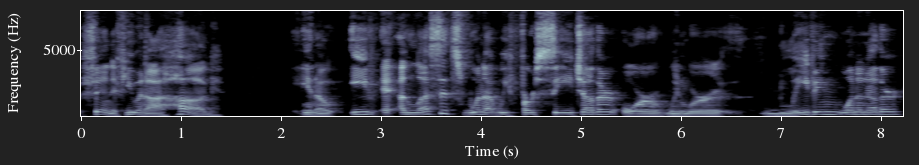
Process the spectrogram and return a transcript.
finn if you and i hug you know ev- unless it's when uh, we first see each other or when we're leaving one another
